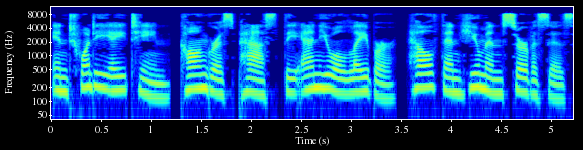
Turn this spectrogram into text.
In 2018, Congress passed the annual Labor, Health and Human Services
